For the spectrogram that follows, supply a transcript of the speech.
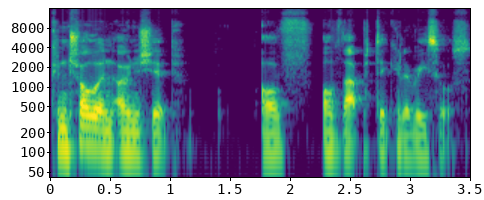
control and ownership of of that particular resource.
